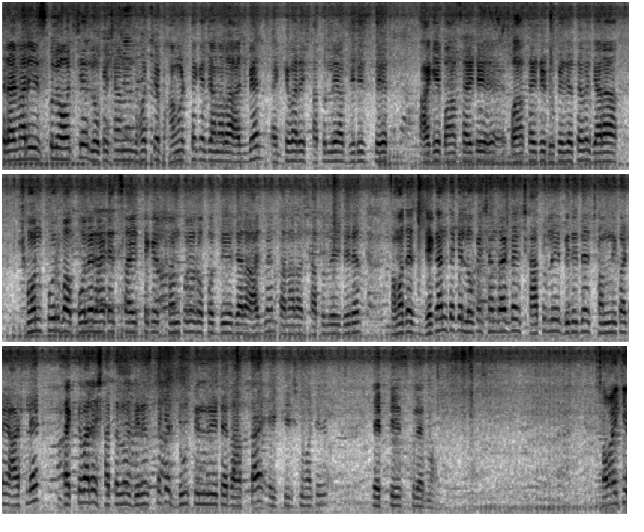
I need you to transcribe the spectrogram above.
প্রাইমারি স্কুলে হচ্ছে লোকেশন হচ্ছে ভাঙড় থেকে যারা আসবেন একেবারে সাতুলিয়া ব্রিজের আগে বাঁ সাইডে বাঁ সাইডে ঢুকে যেতে হবে। যারা সোনপুর বা পোলেরহাটের সাইড থেকে সোনপুরের ওপর দিয়ে যারা আসবেন তারা সাতুলি ব্রিজ আমাদের যেখান থেকে লোকেশন রাখবেন সাতুলি ব্রিজের সন্নিকটে আসলে একেবারে সাতুলি ব্রিজ থেকে দু তিন মিনিটের রাস্তায় এই কৃষ্ণমাটি এফপি স্কুলের মাঠ। সবাইকে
